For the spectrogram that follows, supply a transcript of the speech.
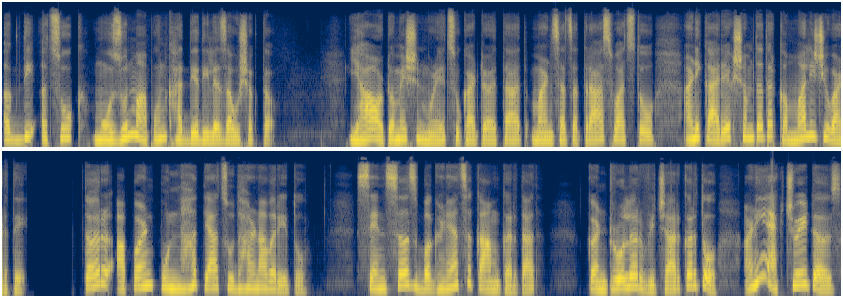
अगदी अचूक मोजून मापून खाद्य दिलं जाऊ शकतं. ह्या ऑटोमेशनमुळे चुका टळतात माणसाचा त्रास वाचतो आणि कार्यक्षमता तर कमालीची वाढते. तर आपण पुन्हा त्याच उदाहरणावर येतो. सेन्सर्स बघण्याचं काम करतात कंट्रोलर विचार करतो आणि ॲक्च्युएटर्स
